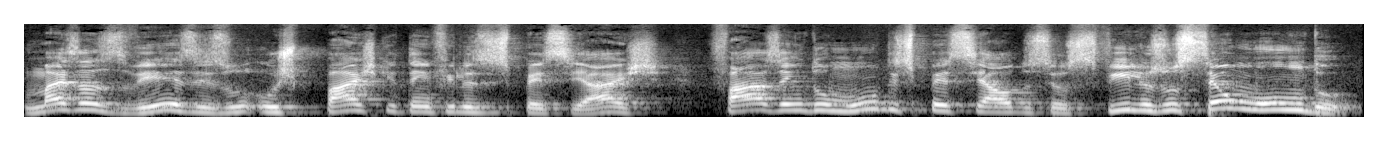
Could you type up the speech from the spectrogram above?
Mas às vezes os pais que têm filhos especiais fazem do mundo especial dos seus filhos o seu mundo.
